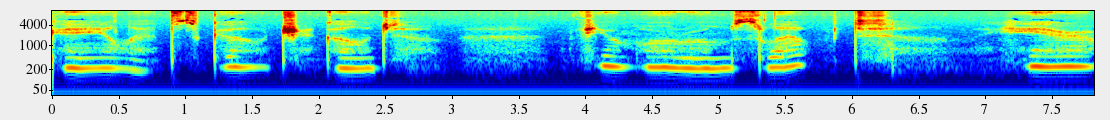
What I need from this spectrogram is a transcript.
Okay, let's go check out a few more left here.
